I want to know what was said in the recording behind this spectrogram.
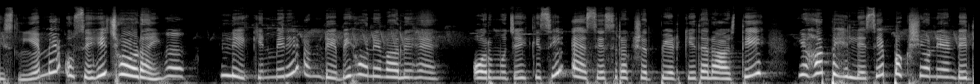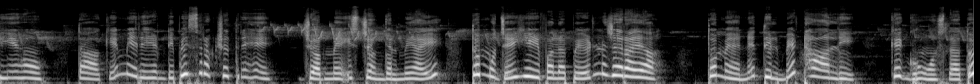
इसलिए मैं उसे ही छोड़ आई हूँ। लेकिन मेरे अंडे भी होने वाले हैं, और मुझे किसी ऐसे सुरक्षित पेड़ की तलाश थी, यहाँ पहले से पक्षियों ने अंडे दिए हों, ताकि मेरे अंडे भी सुरक्षित रहें। जब मैं इस जंगल में आई तो मुझे ये वाला पेड़ नज़र आया। तो मैंने दिल में ठान ली कि घोंसला तो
